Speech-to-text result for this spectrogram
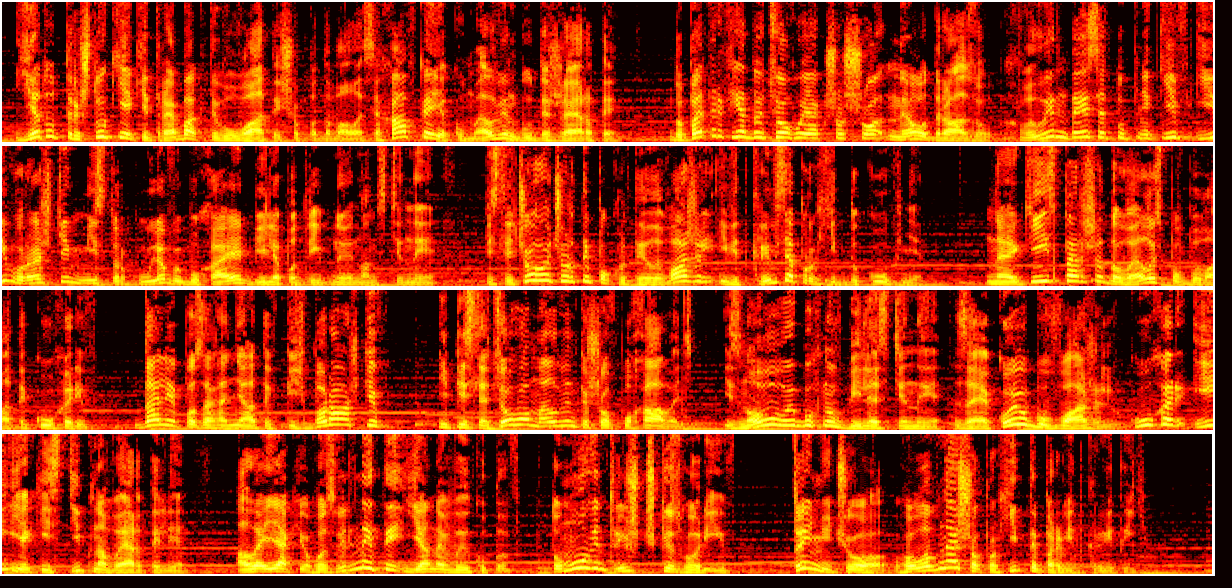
Є тут три штуки, які треба активувати, щоб подавалася хавка, яку Мелвін буде жерти. Допетрив я до цього, якщо що, не одразу. Хвилин 10 тупняків, і врешті містер Куля вибухає біля потрібної нам стіни. Після чого чорти покрутили важель і відкрився прохід до кухні, на якій спершу довелось повбивати кухарів, далі позаганяти в піч барашків. І після цього Мелвін пішов похавать і знову вибухнув біля стіни, за якою був важель, кухар і якийсь тіп на вертелі. Але як його звільнити, я не викупив, тому він трішечки згорів. Та й нічого, головне, що прохід тепер відкритий.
